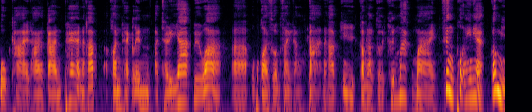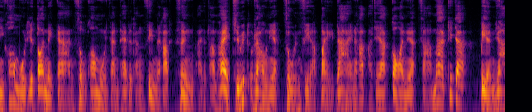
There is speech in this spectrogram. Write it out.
ปลูกถ่ายทางการแพทย์นะครับคอนแทคเลนส์อัจฉริยะ หรือว่า อุปกรณ์สวมใส่ต่างๆนะครับที่กำลังเกิดขึ้นมากมาย ซึ่งพวกนี้เนี่ยก็มีข้อมูลที่ต้นในการส่งข้อมูลกันแทบจะทั้งสิ้นนะครับ ซึ่งอาจจะทำให้ชีวิตเราเนี่ยสูญเสียไปได้นะครับ อาชญากรเนี่ยสามารถที่จะเปลี่ยนยา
